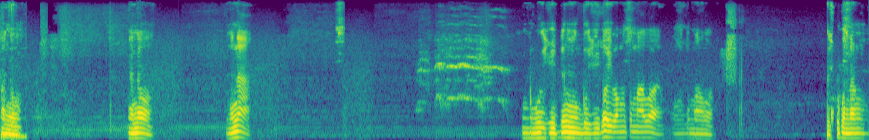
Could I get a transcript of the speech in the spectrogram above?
Ano? Ano? Ano na? Bullshit yung bullshit. Oy, huwag tumawa. Huwag tumawa. Gusto ko nang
